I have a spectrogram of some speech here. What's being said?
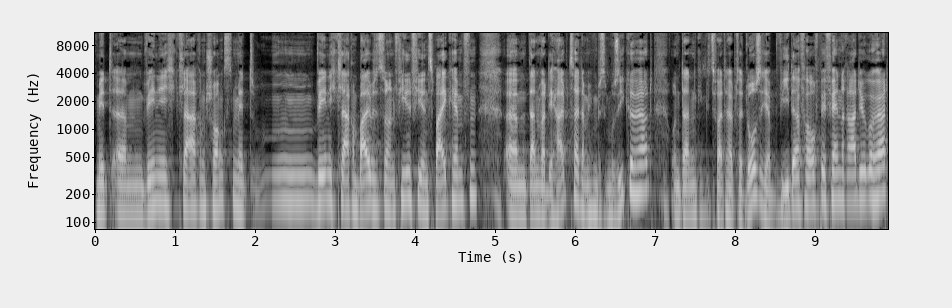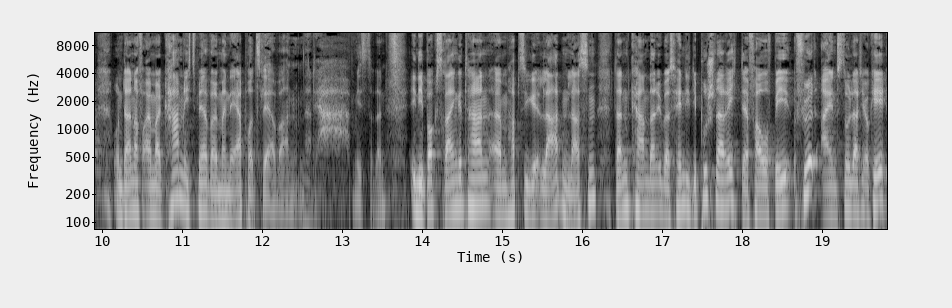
mit ähm, wenig klaren Chancen, mit mh, wenig klaren Ballbesitz, sondern vielen vielen Zweikämpfen. Ähm, dann war die Halbzeit, habe ich ein bisschen Musik gehört und dann ging die zweite Halbzeit los. Ich habe wieder VfB Fanradio gehört und dann auf einmal kam nichts mehr, weil meine AirPods leer waren. Und dann, ja, Mist, und dann in die Box reingetan, ähm, habe sie laden lassen. Dann kam dann übers Handy die Push-Nachricht, der VfB führt 1-0. Dachte ich, okay,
